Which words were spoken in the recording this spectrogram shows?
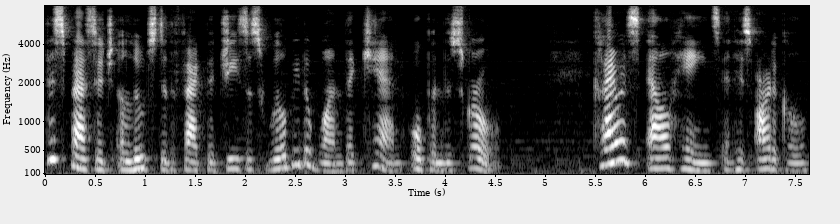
This passage alludes to the fact that Jesus will be the one that can open the scroll. Clarence L. Haynes, in his article,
